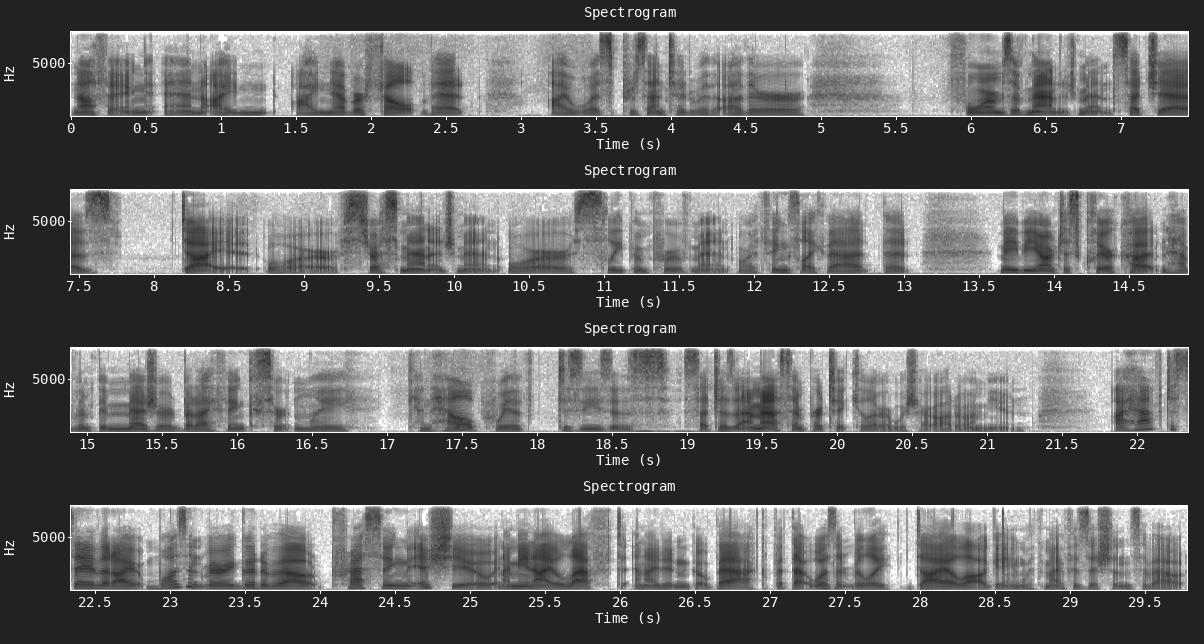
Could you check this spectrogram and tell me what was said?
nothing. And I, I never felt that I was presented with other forms of management, such as diet or stress management or sleep improvement or things like that, that maybe aren't as clear cut and haven't been measured, but I think certainly can help with diseases such as MS in particular, which are autoimmune. I have to say that I wasn't very good about pressing the issue. I mean, I left and I didn't go back, but that wasn't really dialoguing with my physicians about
